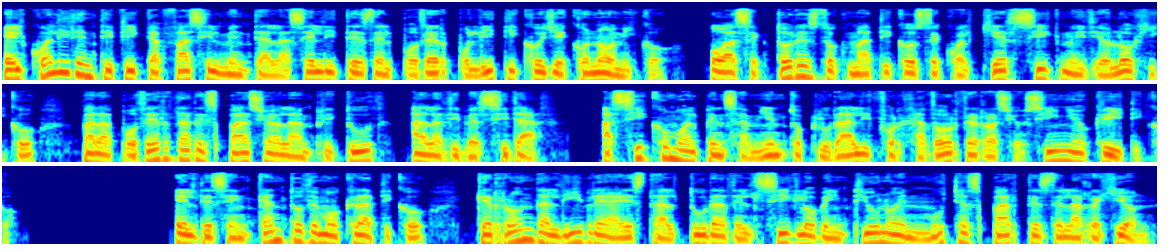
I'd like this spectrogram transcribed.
el cual identifica fácilmente a las élites del poder político y económico, o a sectores dogmáticos de cualquier signo ideológico, para poder dar espacio a la amplitud, a la diversidad, así como al pensamiento plural y forjador de raciocinio crítico. El desencanto democrático, que ronda libre a esta altura del siglo XXI en muchas partes de la región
